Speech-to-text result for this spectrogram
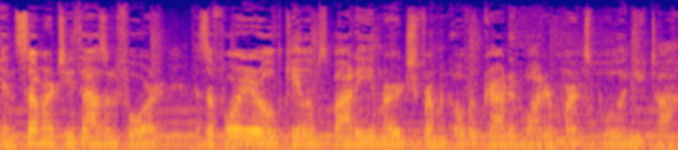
In summer 2004, as a four year old Caleb's body emerged from an overcrowded water parks pool in Utah,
